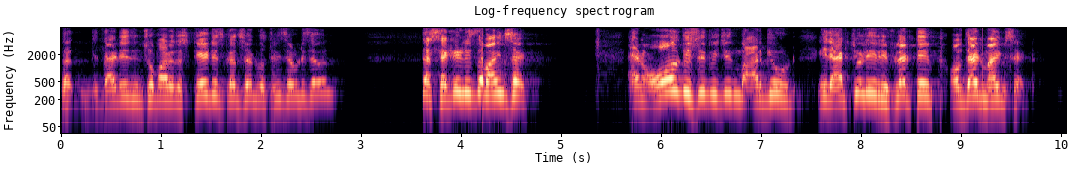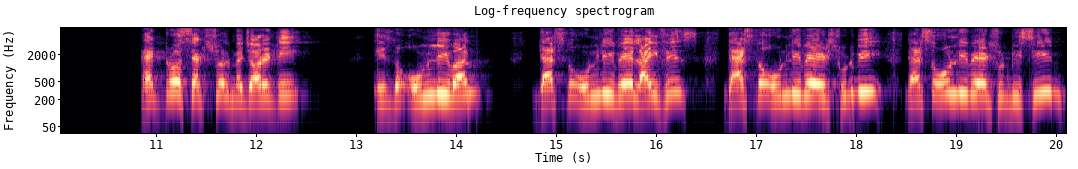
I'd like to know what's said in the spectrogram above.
That, that is, insofar as the state is concerned, was 377. The second is the mindset. And all this which is argued is actually reflective of that mindset. Heterosexual majority is the only one. That's the only way life is. That's the only way it should be. That's the only way it should be seen.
